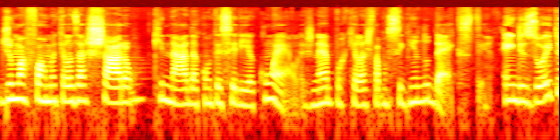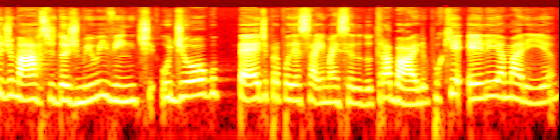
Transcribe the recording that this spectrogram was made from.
de uma forma que elas acharam que nada aconteceria com elas, né? Porque elas estavam seguindo Dexter. Em 18 de março de 2020, o Diogo pede para poder sair mais cedo do trabalho, porque ele e a Maria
